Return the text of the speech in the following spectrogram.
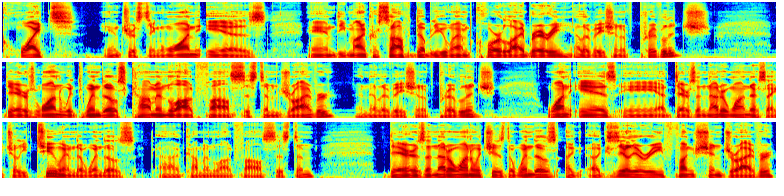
quite interesting. One is in the Microsoft WM Core Library, Elevation of Privilege. There's one with Windows Common Log File System Driver, an elevation of privilege. One is a, uh, there's another one, there's actually two in the Windows uh, Common Log File System. There's another one which is the Windows Auxiliary Function Driver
